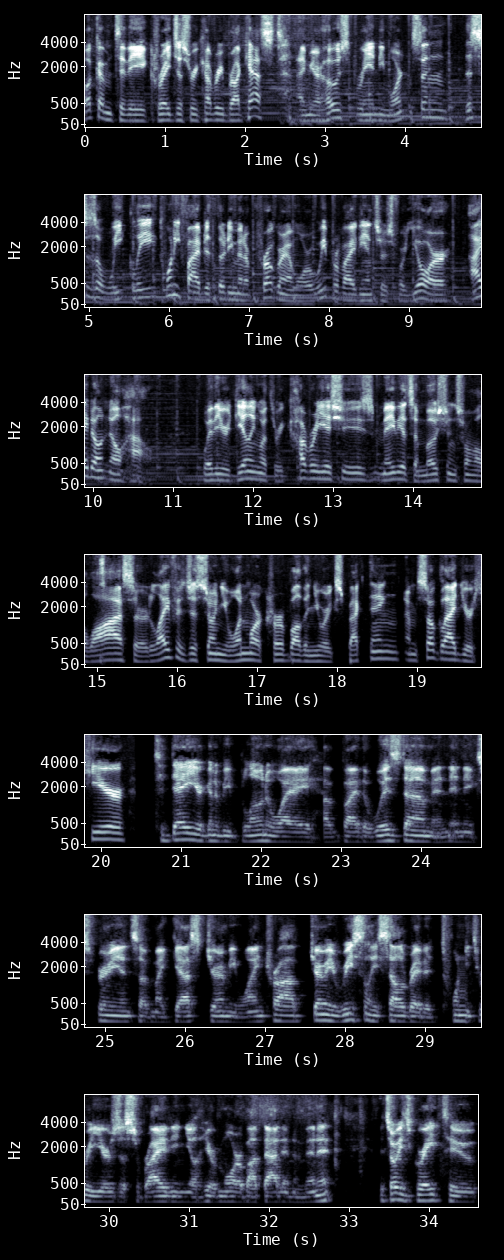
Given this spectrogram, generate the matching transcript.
Welcome to the Courageous Recovery broadcast. I'm your host, Randy Mortensen. This is a weekly 25 to 30 minute program where we provide answers for your I don't know how. Whether you're dealing with recovery issues, maybe it's emotions from a loss, or life has just shown you one more curveball than you were expecting, I'm so glad you're here. Today, you're going to be blown away uh, by the wisdom and, and, the experience of my guest, Jeremy Weintraub. Jeremy recently celebrated 23 years of sobriety, and you'll hear more about that in a minute. It's always great to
